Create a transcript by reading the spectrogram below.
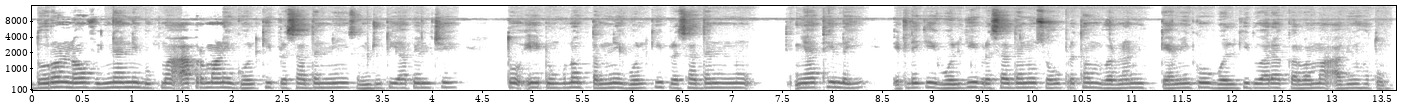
ધોરણ નવ વિજ્ઞાનની બુકમાં આ પ્રમાણે ગોલકી પ્રસાધનની સમજૂતી આપેલ છે. તો એ ટૂંકનો તમને ગોલકી પ્રસાધનનું ત્યાંથી લઈ એટલે કે ગોલગી પ્રસાધનનું સૌપ્રથમ વર્ણન કેમિકો ગોલગી દ્વારા કરવામાં આવ્યું હતું.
